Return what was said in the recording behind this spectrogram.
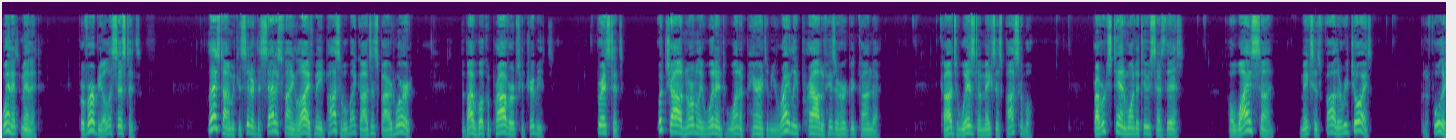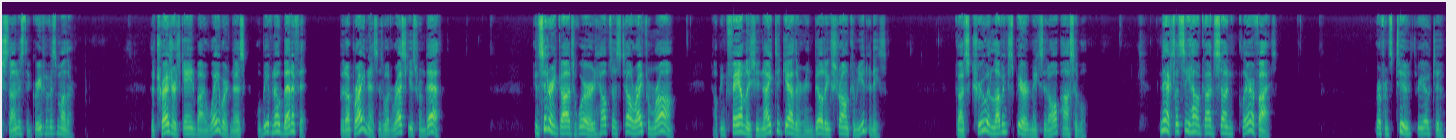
Winnet Minute Proverbial Assistance. Last time we considered the satisfying life made possible by God's inspired word. The Bible book of Proverbs contributes. For instance, what child normally wouldn't want a parent to be rightly proud of his or her good conduct? God's wisdom makes this possible. Proverbs 10 1 2 says this A wise son makes his father rejoice but a foolish son is the grief of his mother. The treasures gained by waywardness will be of no benefit, but uprightness is what rescues from death. Considering God's Word helps us tell right from wrong, helping families unite together and building strong communities. God's true and loving Spirit makes it all possible. Next, let's see how God's Son clarifies. Reference 2 302.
